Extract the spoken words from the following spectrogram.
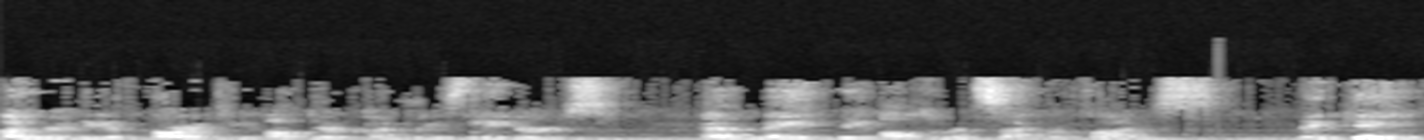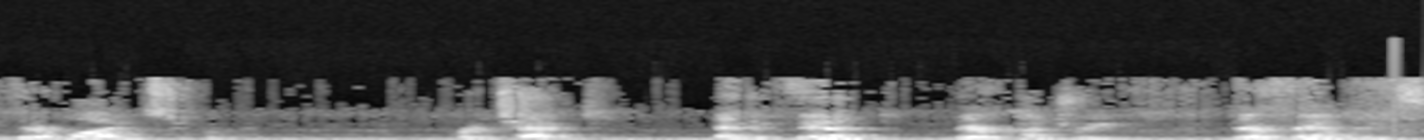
under the authority of their country's leaders, have made the ultimate sacrifice. They gave their lives to protect and defend their country, their families,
